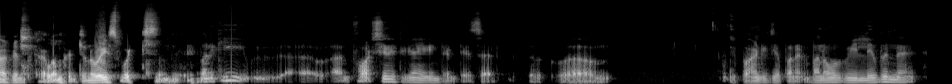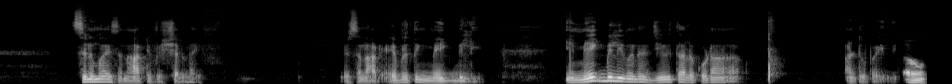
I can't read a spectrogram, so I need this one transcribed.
నాకు ఇంతకాలం పెట్టిన వయసు పట్టింది. మనకి అన్ఫార్చునేట్గా ఏంటంటే సార్ ఈ పాయింట్కి చెప్పాలంటే మనం we live in cinema is an artificial life it's an art everything make believe ఈ మేక్ బిలీవ్ అనే జీవితాలు కూడా అంటుపోయింది అవును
